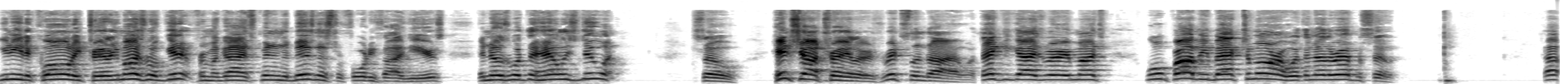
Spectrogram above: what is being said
You need a quality trailer. You might as well get it from a guy that's been in the business for 45 years and knows what the hell he's doing. So, Henshaw Trailers, Richland, Iowa. Thank you guys very much. We'll probably be back tomorrow with another episode. Uh,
